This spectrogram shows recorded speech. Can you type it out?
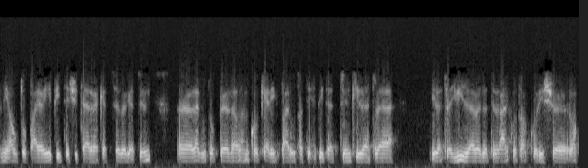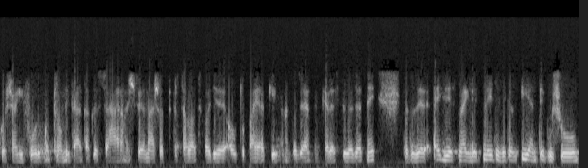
mi autópálya építési terveket szövegetünk. Legutóbb például, amikor kerékpárutat építettünk, illetve illetve egy vízelvezető árkot, akkor is lakossági fórumot trombitáltak össze három és fél másodperc alatt, hogy autópályát kívánnak az erdőn keresztül vezetni. Tehát azért egyrészt meg létezik az ilyen típusú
